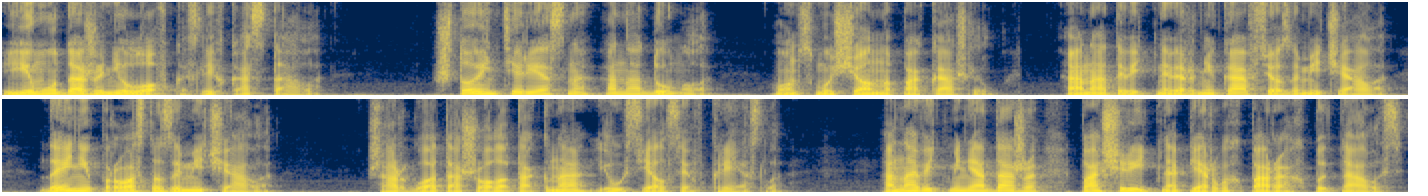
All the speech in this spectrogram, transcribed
и ему даже неловко слегка стало. Что, интересно, она думала? Он смущенно покашлял. Она-то ведь наверняка все замечала. Да и не просто замечала. Шарго отошел от окна и уселся в кресло. Она ведь меня даже поощрить на первых порах пыталась.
